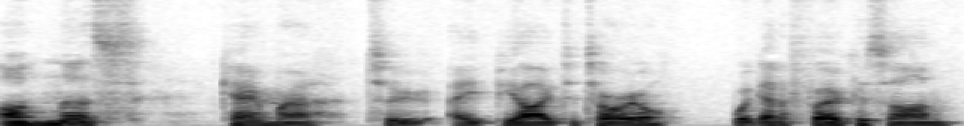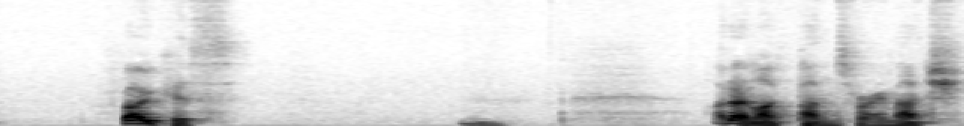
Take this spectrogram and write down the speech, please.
On this camera to API tutorial, we're going to focus on focus. I don't like puns very much.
